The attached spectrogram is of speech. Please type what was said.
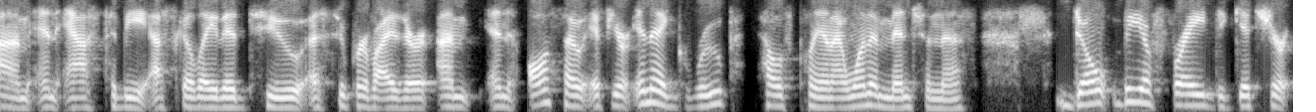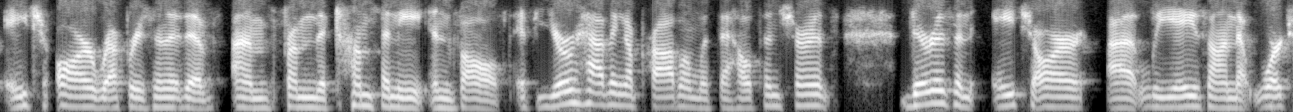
um, and ask to be escalated to a supervisor. Um, and also, if you're in a group health plan, I want to mention this. Don't be afraid to get your HR representative um, from the company involved. If you're having a problem with the health insurance, there is an HR uh, liaison that works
